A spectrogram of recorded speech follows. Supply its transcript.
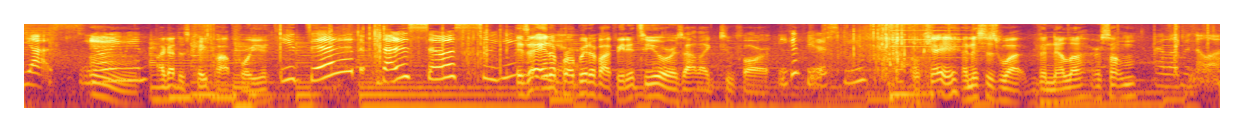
Yes, you know what I Mm. mean? I got this cake pop for you. You did? That is so sweet. Is that inappropriate if I feed it to you or is that like too far? You can feed it to me. Okay. And this is what, vanilla or something? I love vanilla.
